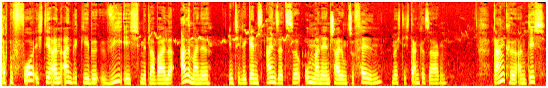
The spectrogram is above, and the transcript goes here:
Doch bevor ich dir einen Einblick gebe, wie ich mittlerweile alle meine Intelligenz einsetze, um meine Entscheidung zu fällen, möchte ich Danke sagen. Danke an dich,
